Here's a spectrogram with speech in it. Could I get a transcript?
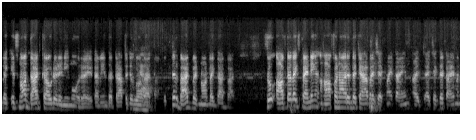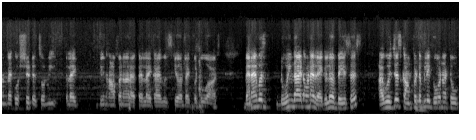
like it's not that crowded anymore, right? I mean, the traffic is not Yeah. that bad. It's still bad, but not like that bad. So after like spending half an hour in the cab, I check my time. I, I check the time and I'm like, oh shit, it's only like been half an hour. I felt like I was here like for two hours. When I was doing that on a regular basis, I would just comfortably go on a two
